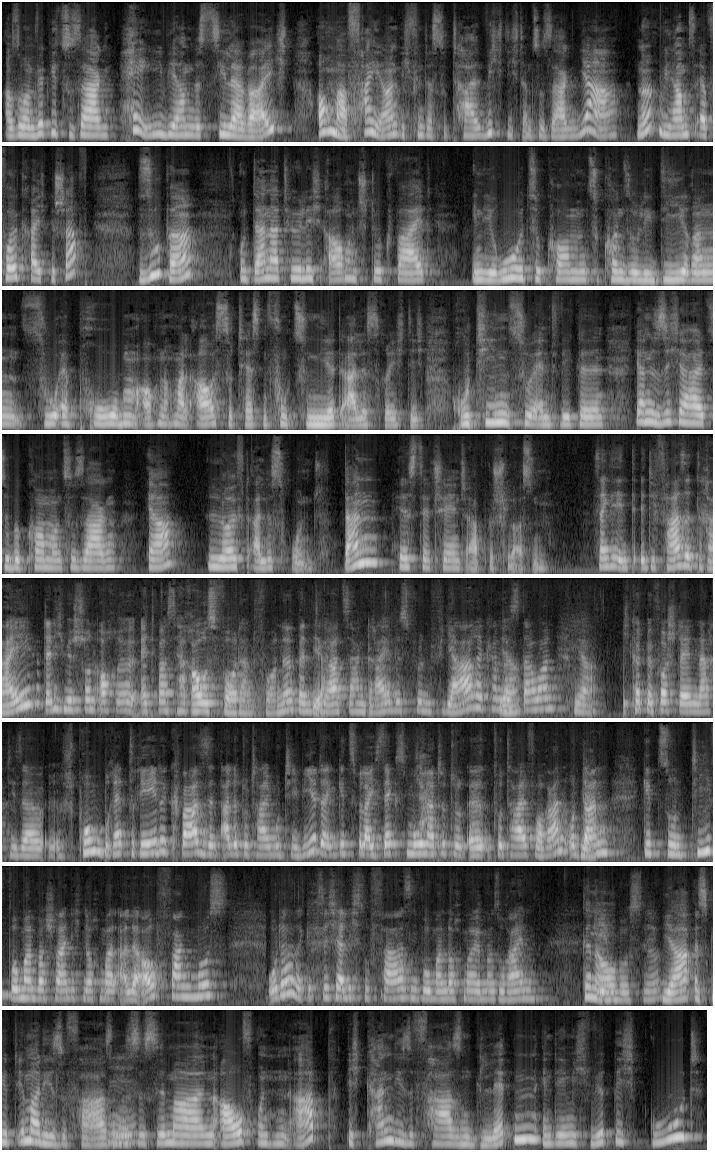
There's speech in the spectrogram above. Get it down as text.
Also dann wirklich zu sagen, hey, wir haben das Ziel erreicht, auch mal feiern. Ich finde das total wichtig, dann zu sagen, ja, ne, wir haben es erfolgreich geschafft, super. Und dann natürlich auch ein Stück weit in die Ruhe zu kommen, zu konsolidieren, zu erproben, auch nochmal auszutesten, funktioniert alles richtig, Routinen zu entwickeln, ja eine Sicherheit zu bekommen und zu sagen, ja, läuft alles rund. Dann ist der Change abgeschlossen. Sagen Sie, die Phase 3 stelle ich mir schon auch äh, etwas herausfordernd vor. Ne? Wenn Sie ja. gerade sagen, drei bis fünf Jahre kann ja. das dauern. Ja. Ich könnte mir vorstellen, nach dieser Sprungbrettrede quasi sind alle total motiviert. Dann geht es vielleicht sechs Monate to äh, total voran und ja. dann gibt es so ein Tief, wo man wahrscheinlich nochmal alle auffangen muss. Oder? Da gibt es sicherlich so Phasen, wo man nochmal immer so rein genau. gehen muss. Ne? Ja, es gibt immer diese Phasen. Mhm. Es ist immer ein Auf und ein Ab. Ich kann diese Phasen glätten, indem ich wirklich gut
